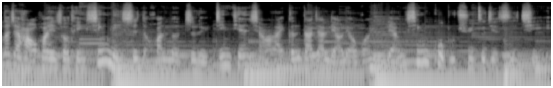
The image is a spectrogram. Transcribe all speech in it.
大家好，欢迎收听心理师的欢乐之旅。今天想要来跟大家聊聊关于良心过不去这件事情。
